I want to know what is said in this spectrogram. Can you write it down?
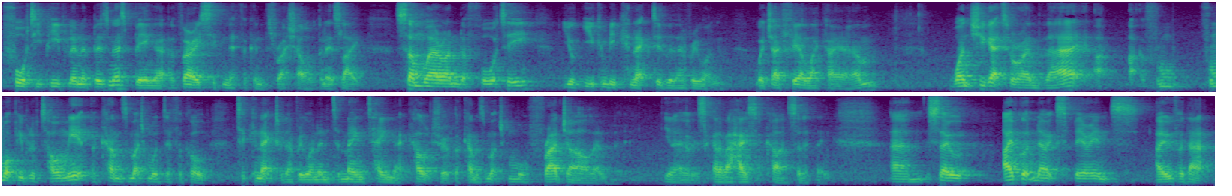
40 people in a business being a, a very significant threshold. And it's like somewhere under 40, you, you can be connected with everyone, which I feel like I am. Once you get to around there, from, from what people have told me, it becomes much more difficult to connect with everyone and to maintain that culture. It becomes much more fragile and, you know, it's kind of a house of cards sort of thing. Um, so I've got no experience over that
